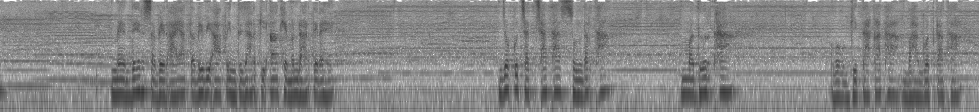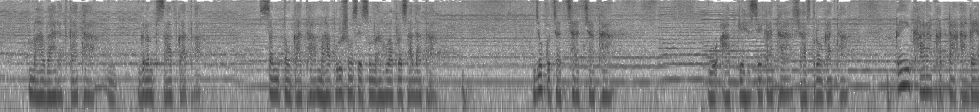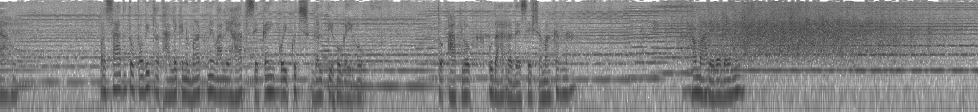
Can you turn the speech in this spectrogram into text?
मैं देर सवेर आया, तभी भी आप इंतज़ार की आँखें मंडारते रहे। जो कुछ अच्छा था, सुंदर था मधुर था। वो गीता का था, भागवत का था, महाभारत का था, ग्रंथ साहब का था, संतों का था, महापुरुषों से सुना हुआ प्रसादा था, जो कुछ अच्छा अच्छा था, वो आपके हिस्से का था, शास्त्रों का था। कहीं खारा खट्टा आ गया हो प्रसाद तो पवित्र था, लेकिन बांटने वाले हाथ से कहीं कोई कुछ गलती हो गई हो तो आप लोग उदार हृदय से क्षमा करना। हमारे हृदय में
